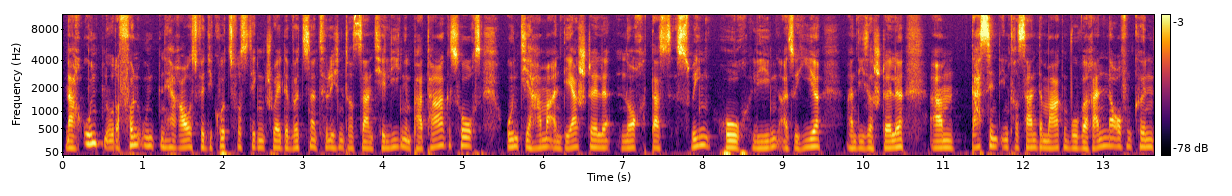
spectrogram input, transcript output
Nach unten oder von unten heraus für die kurzfristigen Trader wird es natürlich interessant. Hier liegen ein paar Tageshochs und hier haben wir an der Stelle noch das Swing-Hoch liegen, also hier an dieser Stelle. Ähm, das sind interessante Marken, wo wir ranlaufen können.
